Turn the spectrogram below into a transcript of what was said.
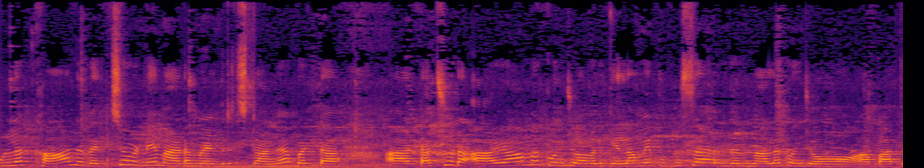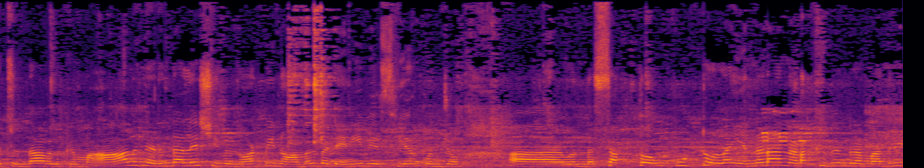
உள்ள காலை வச்ச உடனே மேடம் எழுந்திரிச்சிட்டாங்க. பட் டச்சோட அழாமல் கொஞ்சம் அவளுக்கு எல்லாமே புதுசாக இருந்ததுனால கொஞ்சம் பார்த்துட்டு இருந்தா. அவளுக்கு ஆளுங்க இருந்தாலே she will not be normal but anyways here கொஞ்சம் அந்த இந்த சத்தம் கூட்டம்லாம் என்னடா நடக்குதுன்ற மாதிரி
